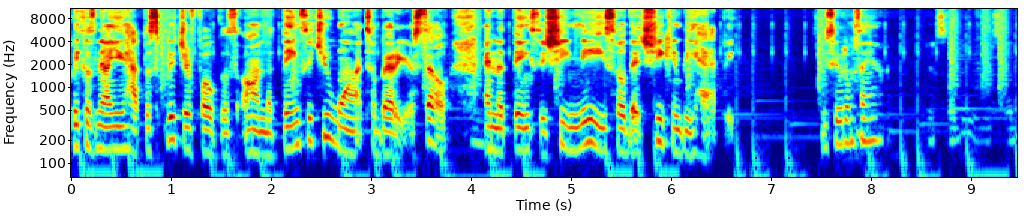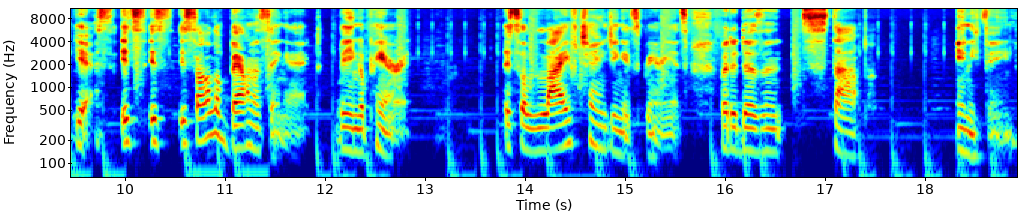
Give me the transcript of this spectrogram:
because now you have to split your focus on the things that you want to better yourself and the things that she needs so that she can be happy. You see what I'm saying? Yes, I do. Yes, I do. Yes. It's it's it's all a balancing act being a parent. It's a life-changing experience, but it doesn't stop anything.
